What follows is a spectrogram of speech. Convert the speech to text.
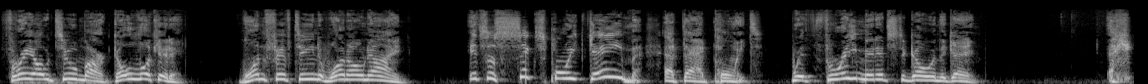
302 mark. Go look at it. 115 to 109. It's a six point game at that point with three minutes to go in the game.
